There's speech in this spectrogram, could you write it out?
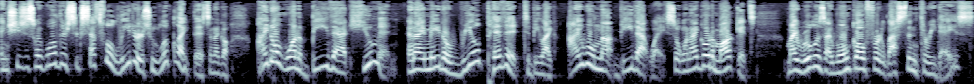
and she's just like, well, there's successful leaders who look like this. And I go, I don't want to be that human. And I made a real pivot to be like, I will not be that way. So when I go to markets, my rule is I won't go for less than three days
